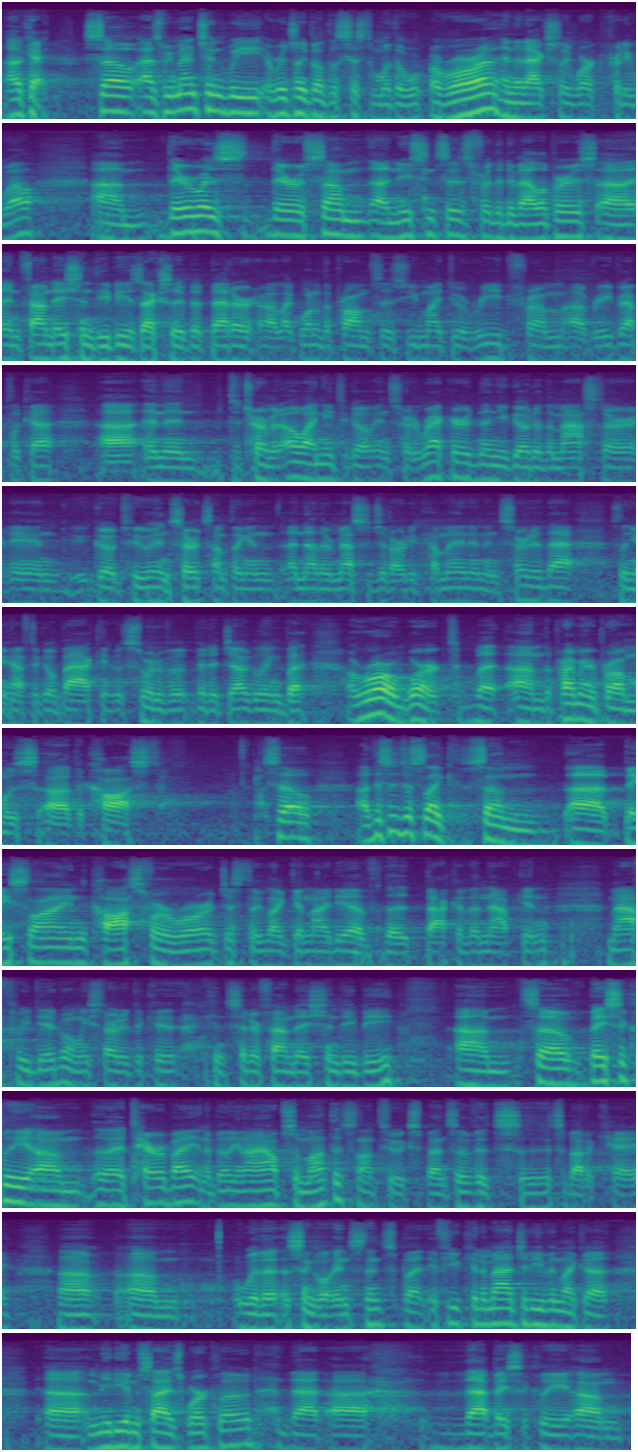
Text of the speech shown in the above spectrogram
Okay, so as we mentioned, we originally built the system with Aurora, and it actually worked pretty well. Um, there was there are some uh, nuisances for the developers, uh, and Foundation DB is actually a bit better. Uh, like one of the problems is you might do a read from a read replica, uh, and then determine, oh, I need to go insert a record. Then you go to the master and go to insert something, and another message had already come in and inserted that. So then you have to go back. It was sort of a bit of juggling, but Aurora worked. But um, the primary problem was uh, the cost. So uh, this is just like some uh, baseline costs for Aurora, just to like get an idea of the back of the napkin math we did when we started to co consider Foundation DB. Um, so basically, um, a terabyte and a billion IOPS a month, it's not too expensive. It's, it's about a K uh, um, with a, a, single instance. But if you can imagine even like a, a medium-sized workload that, uh, that basically um,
